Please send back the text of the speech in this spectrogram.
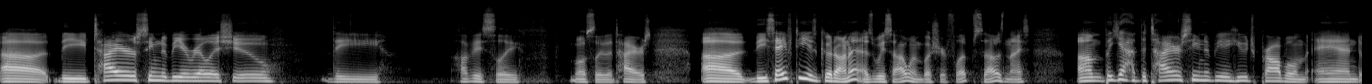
Uh, the tires seem to be a real issue. The obviously mostly the tires. Uh, the safety is good on it, as we saw when Buescher flipped, so that was nice. Um, but yeah, the tires seem to be a huge problem, and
